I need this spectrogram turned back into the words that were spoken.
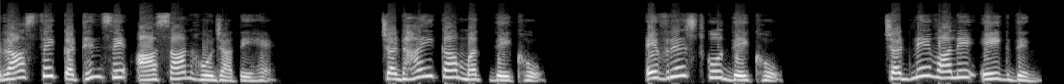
रास्ते कठिन से आसान हो जाते हैं। चढ़ाई का मत देखो। एवरेस्ट को देखो। चढ़ने वाले एक दिन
